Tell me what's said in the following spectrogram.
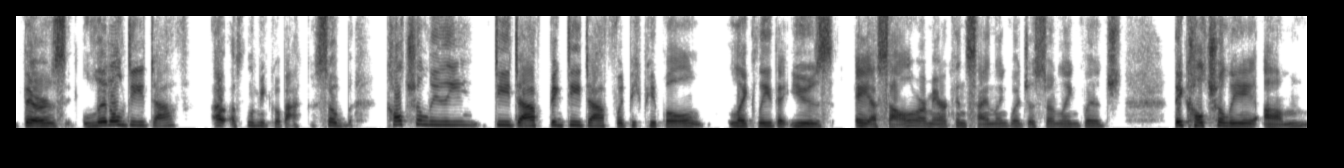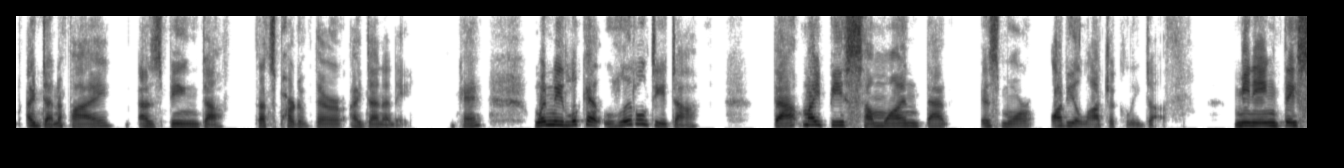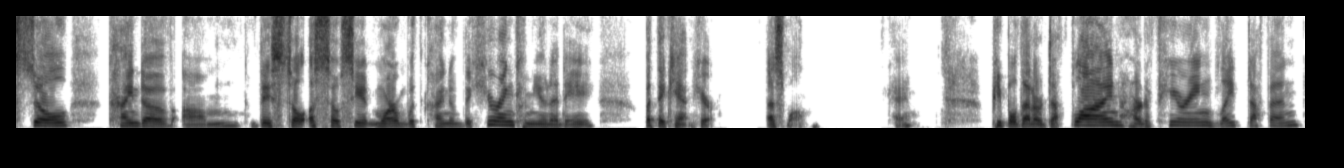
There's little d deaf. Oh, let me go back. So culturally, D deaf, big D deaf would be people likely that use ASL or American Sign Language as their language. They culturally um, identify as being deaf. That's part of their identity. Okay. When we look at little d deaf, that might be someone that is more audiologically deaf, meaning they still kind of um, they still associate more with kind of the hearing community, but they can't hear as well. Okay. People that are deaf blind, hard of hearing, late deafened.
